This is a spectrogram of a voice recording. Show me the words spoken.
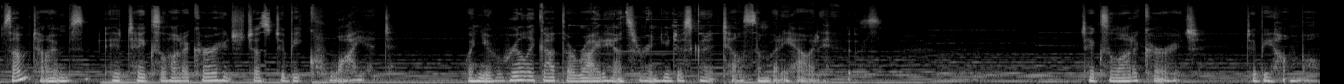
Sometimes it takes a lot of courage just to be quiet when you've really got the right answer and you're just going to tell somebody how it is. It takes a lot of courage to be humble.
